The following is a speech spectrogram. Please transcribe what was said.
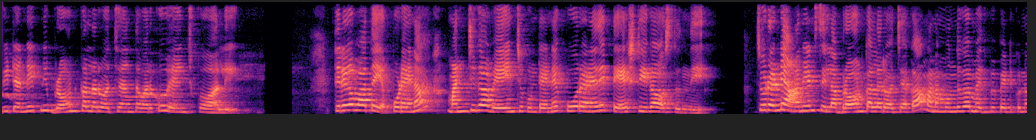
వీటన్నిటిని బ్రౌన్ కలర్ వచ్చేంత వరకు వేయించుకోవాలి. తిరగబాత ఎప్పుడైనా మంచిగా వేయించుకుంటేనే కూర అనేది టేస్టీగా వస్తుంది. చూడండి ఆనియన్స్ ఇలా బ్రౌన్ కలర్ వచ్చాక మనం ముందుగా మెదిపి పెట్టుకున్న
